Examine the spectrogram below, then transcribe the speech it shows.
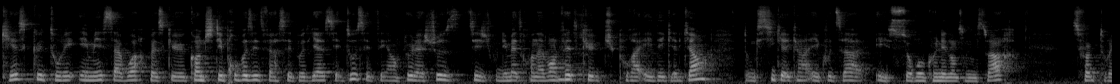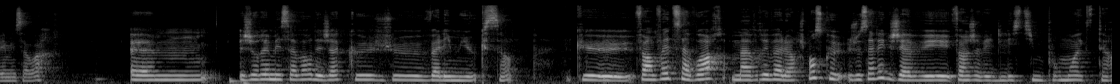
qu'est-ce que tu aurais aimé savoir? Parce que quand je t'ai proposé de faire ces podcasts et tout, c'était un peu la chose, tu sais, je voulais mettre en avant le fait que tu pourras aider quelqu'un. Donc si quelqu'un écoute ça et se reconnaît dans ton histoire, c'est quoi que tu aurais aimé savoir? Euh, j'aurais aimé savoir déjà que je valais mieux que ça. Que, enfin, en fait, savoir ma vraie valeur. Je pense que je savais que j'avais, enfin, de l'estime pour moi, etc.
